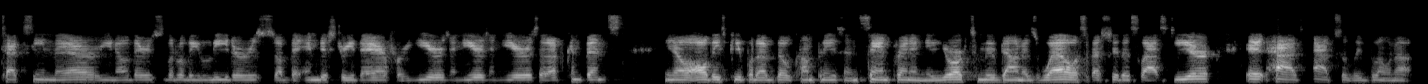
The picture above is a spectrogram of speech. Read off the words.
tech scene there you know there's literally leaders of the industry there for years and years and years that I've convinced you know all these people that have built companies in san fran and new york to move down as well especially this last year it has absolutely blown up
